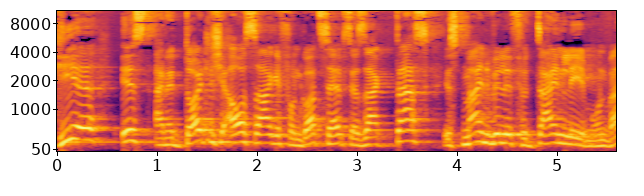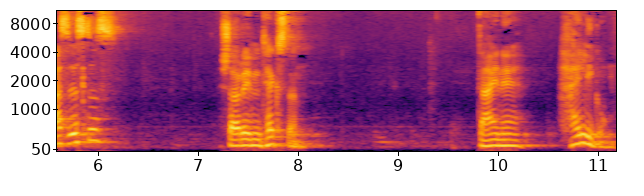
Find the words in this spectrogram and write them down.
Hier ist eine deutliche Aussage von Gott selbst. Er sagt, das ist mein Wille für dein Leben. Und was ist es? Schau dir den Text an. Deine Heiligung.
